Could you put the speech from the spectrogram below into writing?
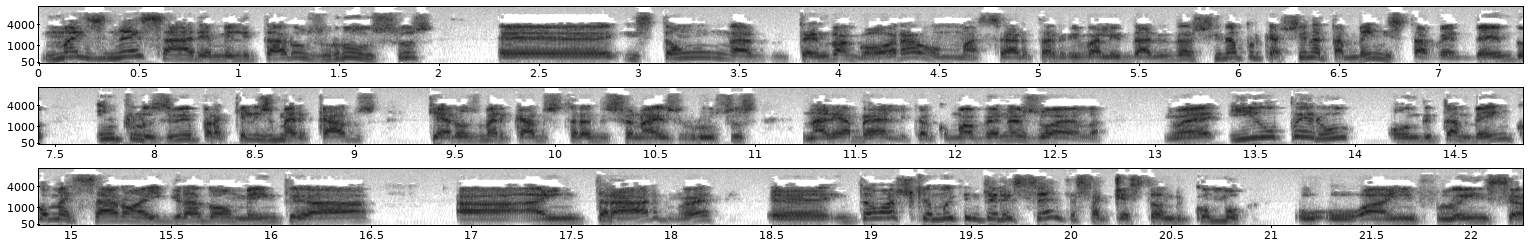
Mas nessa área militar, os russos é, estão tendo agora uma certa rivalidade da China, porque a China também está vendendo, inclusive para aqueles mercados que eram os mercados tradicionais russos na área bélica, como a Venezuela. Não é? E o Peru, onde também começaram aí gradualmente a, a, a entrar, não é? É, então, acho que é muito interessante essa questão de como o, a influência,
